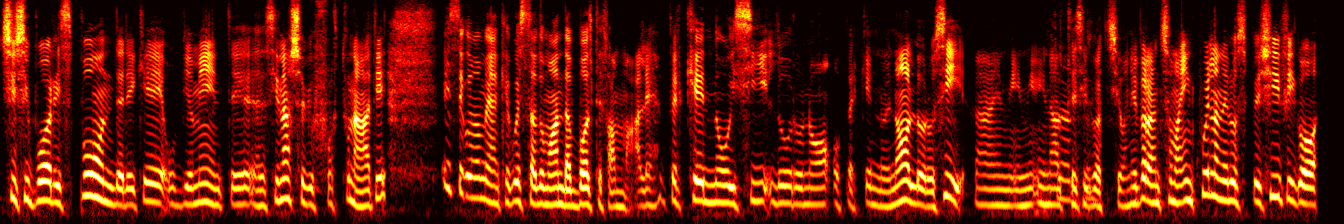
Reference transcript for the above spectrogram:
ci si può rispondere che ovviamente eh, si nasce più fortunati e secondo me anche questa domanda a volte fa male, perché noi sì, loro no o perché noi no, loro sì eh, in, in, in, altre certo. situazioni, però insomma in quella nello specifico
